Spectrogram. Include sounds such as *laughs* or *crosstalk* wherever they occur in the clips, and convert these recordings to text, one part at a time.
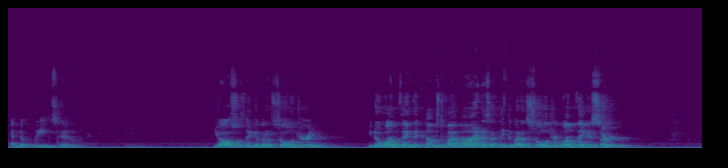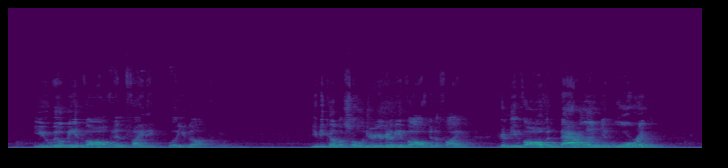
and to please him. You also think about a soldier and you know, one thing that comes to my mind as I think about a soldier, one thing is certain. You will be involved in fighting, will you not? You become a soldier, you're going to be involved in a fight. You're going to be involved in battling and warring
